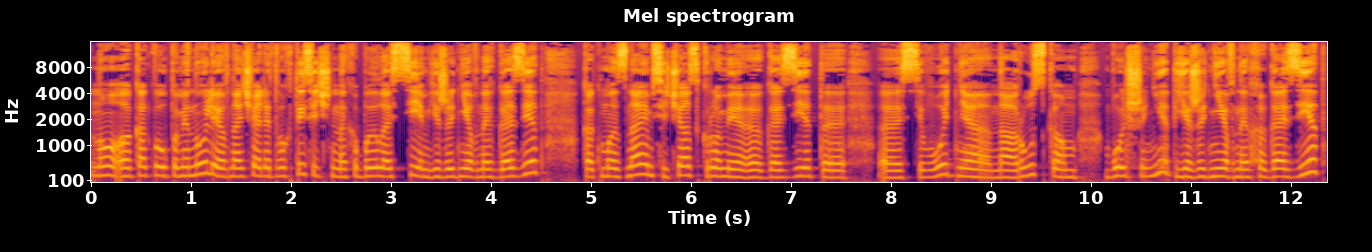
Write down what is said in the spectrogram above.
Ну, э, как вы упомянули, в начале 2000-х было семь ежедневных газет. Как мы знаем, сейчас, кроме э, газеты э, «Сегодня» на русском, больше нет ежедневных газет.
